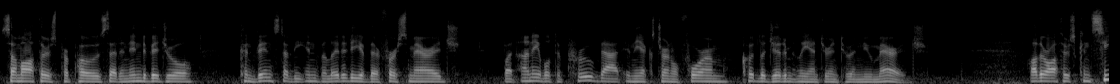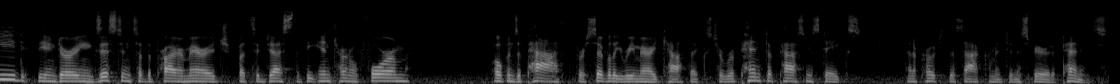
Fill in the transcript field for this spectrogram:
Some authors propose that an individual convinced of the invalidity of their first marriage, but unable to prove that in the external forum, could legitimately enter into a new marriage. Other authors concede the enduring existence of the prior marriage, but suggest that the internal forum opens a path for civilly remarried Catholics to repent of past mistakes and approach the sacrament in a spirit of penance.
